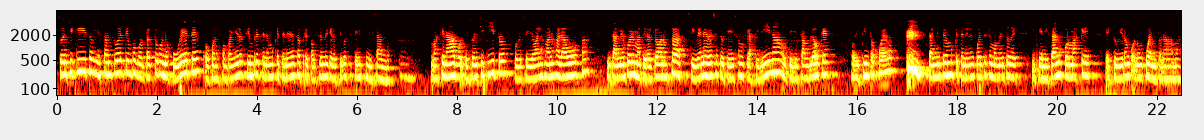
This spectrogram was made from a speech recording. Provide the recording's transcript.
son chiquitos y están todo el tiempo en contacto con los juguetes o con los compañeros, siempre tenemos que tener esa precaución de que los chicos se estén higienizando. Mm. Más que nada porque son chiquitos, porque se llevan las manos a la boca y también por el material que van a usar. Si ven hay veces que utilizan plastilina, utilizan bloques o distintos juegos, también tenemos que tener en cuenta ese momento de higienizarnos por más que estuvieron con un cuento nada más.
